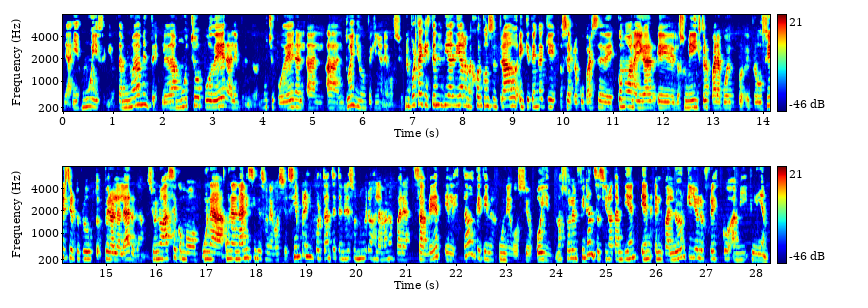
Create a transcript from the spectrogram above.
¿ya? Y es muy efectivo. También nuevamente le da mucho poder al emprendedor, mucho poder al, al, al dueño de un pequeño negocio. No importa que esté en el día a día a lo mejor concentrado en que tenga que, no sé, preocuparse de cómo van a llegar eh, los suministros para poder eh, producir cierto producto, pero a la larga, si uno hace como una, un análisis de su negocio, siempre es importante tener esos números a la mano para saber el estado que tiene un negocio hoy, no solo en finanzas, sino también en el valor que yo le ofrezco a mi cliente.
